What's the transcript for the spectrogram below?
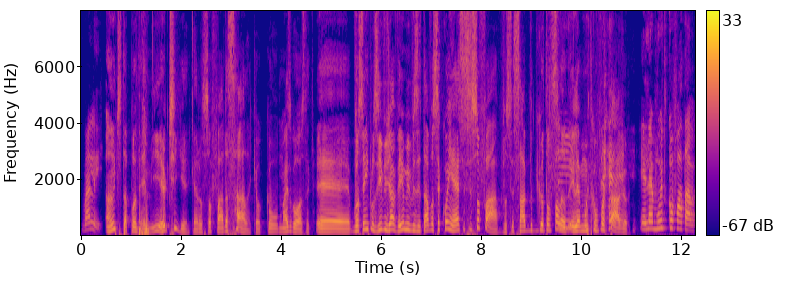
vai ler. Antes da pandemia, eu tinha, que era o sofá da sala, que é o que eu mais gosto. É, você, inclusive, já veio me visitar, você conhece esse sofá. Você sabe do que, eu tô falando. Sim. Ele é muito confortável. É, ele é muito confortável.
